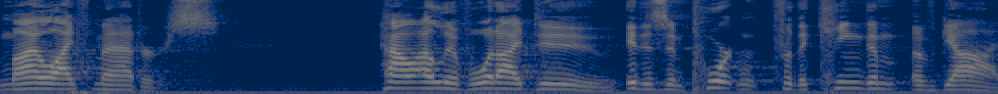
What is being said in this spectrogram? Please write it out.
My life matters how I live, what I do. It is important for the kingdom of God.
